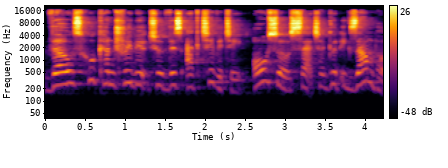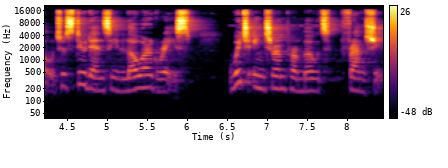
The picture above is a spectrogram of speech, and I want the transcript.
those who contribute to this activity also set a good example to students in lower grades, which in turn promotes friendship.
